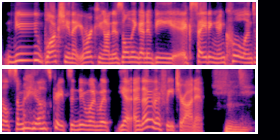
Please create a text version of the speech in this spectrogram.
new blockchain that you're working on is only going to be exciting and cool until somebody else creates a new one with yet another feature on it. Mm-hmm.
